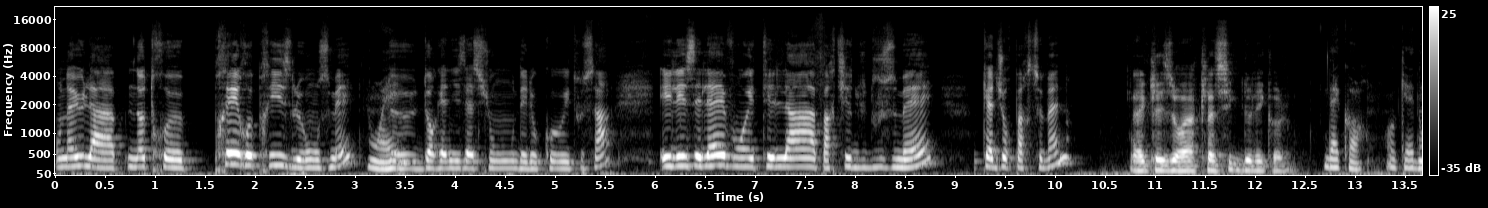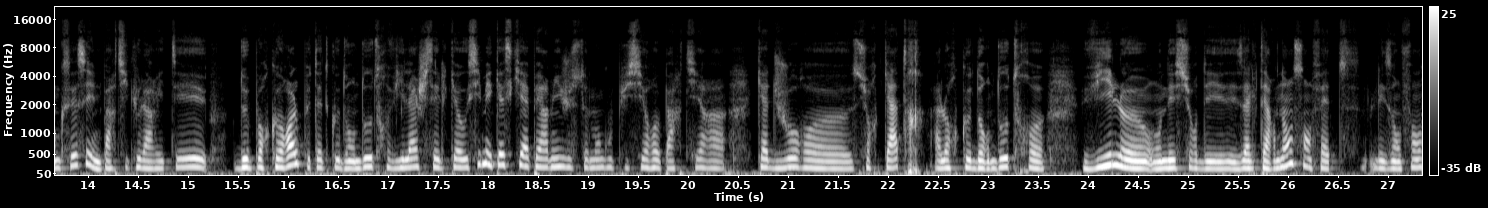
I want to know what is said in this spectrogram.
On a eu la, notre pré-reprise le 11 mai, d'organisation des locaux et tout ça. Et les élèves ont été là à partir du 12 mai. 4 jours par semaine. Avec les horaires classiques de l'école. D'accord, ok. Donc ça, c'est une particularité de Porquerolles. Peut-être que dans d'autres villages, c'est le cas aussi. Mais qu'est-ce qui a permis justement que vous puissiez repartir 4 jours euh, sur 4, alors que dans d'autres euh, villes, euh, on est sur des alternances en fait? Les enfants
